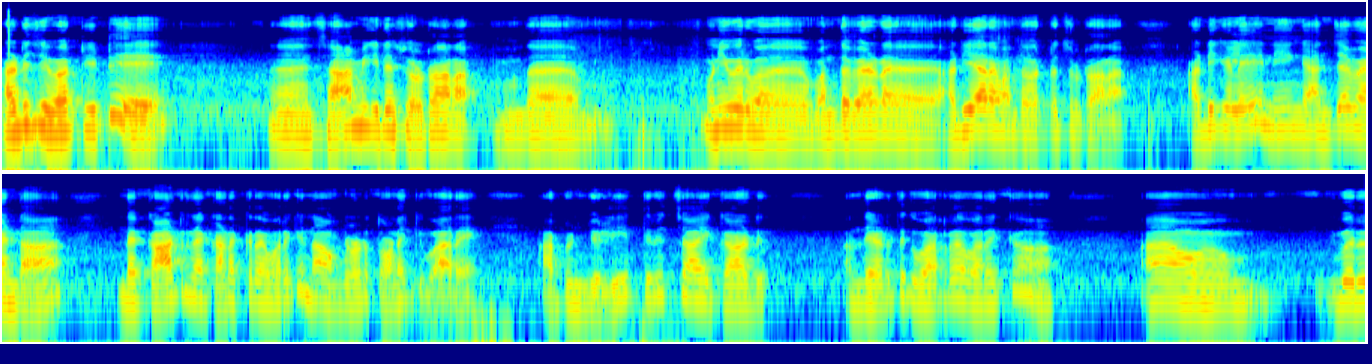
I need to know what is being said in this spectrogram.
அடித்து விரட்டிட்டு சாமிக்கிட்ட சொல்கிறாராம் இந்த முனிவர் வ- வந்த வேட அடியாரை வந்தவர்கிட்ட சொல்கிறாராம் அடிகளே நீங்கள் அஞ்ச வேண்டாம். இந்த காட்டினை கடக்கிற வரைக்கும் நான் உங்களோட துணைக்கு வரேன். அப்படின்னு சொல்லி திருச்சாய்க்காடு அந்த இடத்துக்கு வர்ற வரைக்கும் இவர்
